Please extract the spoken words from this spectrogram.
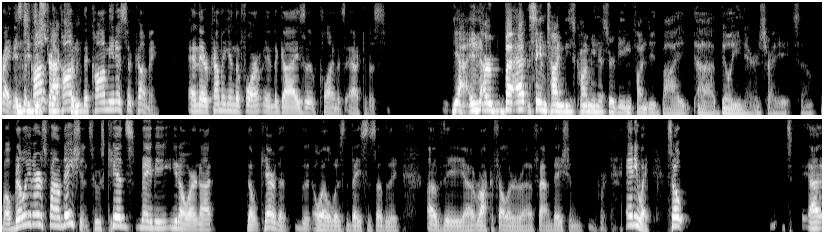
Right. It's and the, to com- distract the, com- from... the communists are coming, and they're coming in the form in the guise of climate activists. Yeah, and are but at the same time, these communists are being funded by uh, billionaires, right? So well, billionaires foundations whose kids maybe you know are not don't care that that oil was the basis of the of the uh, Rockefeller uh, Foundation. Anyway, so uh,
